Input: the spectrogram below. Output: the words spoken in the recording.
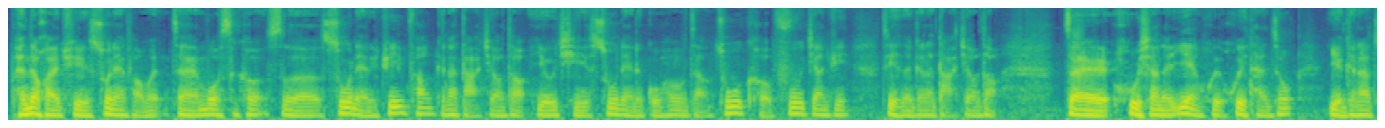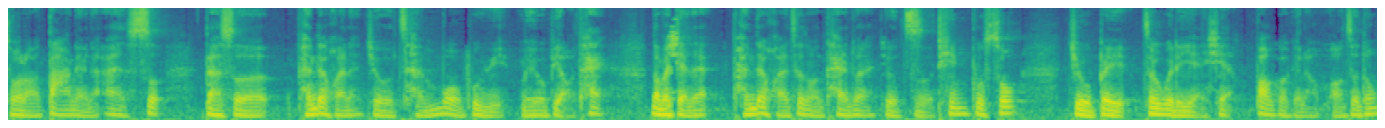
彭德怀去苏联访问，在莫斯科是苏联的军方跟他打交道，尤其苏联的国防部长朱可夫将军这些人跟他打交道，在互相的宴会会谈中也跟他做了大量的暗示。但是彭德怀呢就沉默不语，没有表态。那么显然彭德怀这种态度呢就只听不说，就被周围的眼线报告给了毛泽东，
